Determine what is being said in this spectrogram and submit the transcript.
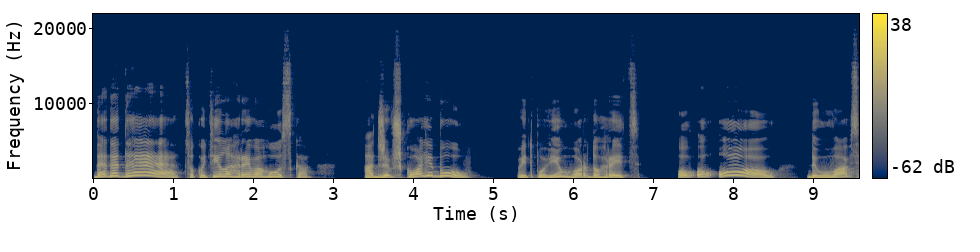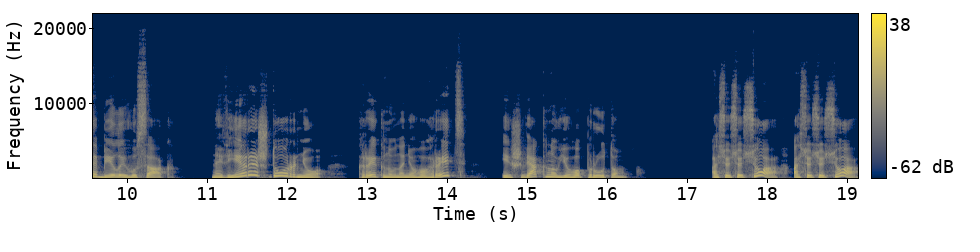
Де де де? цокотіла грива гуска. Адже в школі був, відповів гордо Гриць. Ов ов ов. дивувався білий гусак. Не віриш, дурню? крикнув на нього Гриць і швякнув його прутом. А сьо-сьо-сьо, а сьо-сьо-сьо,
